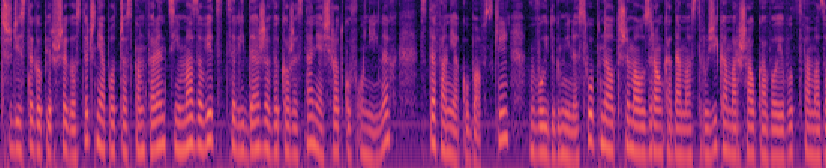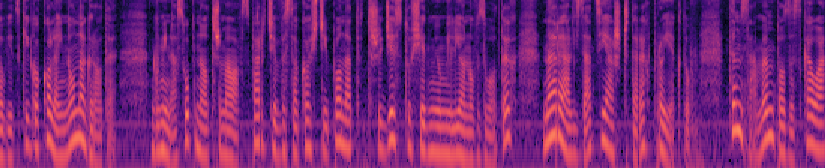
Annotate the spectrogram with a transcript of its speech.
31 stycznia podczas konferencji Mazowieccy Liderzy Wykorzystania Środków Unijnych Stefan Jakubowski, wójt gminy Słupno, otrzymał z rąk Adama Struzika, marszałka województwa mazowieckiego, kolejną nagrodę. Gmina Słupno otrzymała wsparcie w wysokości ponad 37 milionów złotych na realizację aż czterech projektów. Tym samym pozyskała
